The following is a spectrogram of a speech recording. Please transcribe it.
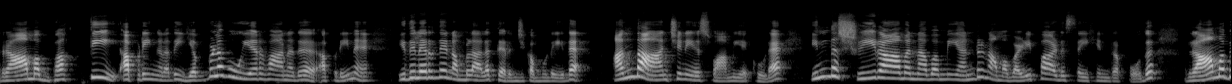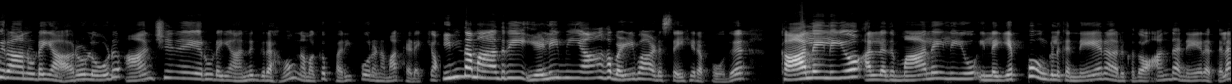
ராம பக்தி அப்படிங்கிறது எவ்வளவு உயர்வானது அப்படின்னு இதுல இருந்தே நம்மளால தெரிஞ்சுக்க முடியுது. அந்த ஆஞ்சநேய சுவாமியை கூட இந்த ஸ்ரீராம நவமி அன்று நாம வழிபாடு செய்கின்ற போது ராமபிரானுடைய அருளோடு ஆஞ்சநேயருடைய அனுகிரகமும் நமக்கு பரிபூரணமா கிடைக்கும். இந்த மாதிரி எளிமையாக வழிபாடு செய்கிற போது காலையிலையோ அல்லது மாலையிலையோ இல்லை எப்போ உங்களுக்கு நேரம் இருக்குதோ அந்த நேரத்தில்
